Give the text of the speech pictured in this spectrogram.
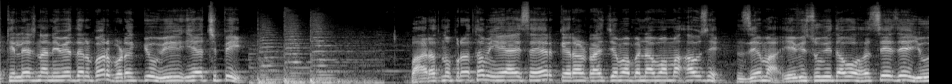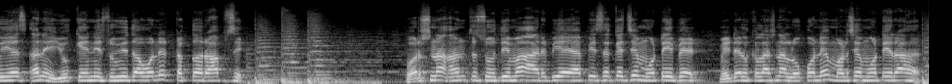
અખિલેશના નિવેદન પર ભડક્યું વીએચપી ભારતનું પ્રથમ એઆઈ શહેર કેરળ રાજ્યમાં બનાવવામાં આવશે, જેમાં એવી સુવિધાઓ હશે જે યુએસ અને યુકેની સુવિધાઓને ટક્કર આપશે. વર્ષના અંત સુધીમાં આરબીઆઈ આપી શકે છે મોટી ભેટ. મિડલ ક્લાસના લોકોને મળશે મોટી રાહત.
